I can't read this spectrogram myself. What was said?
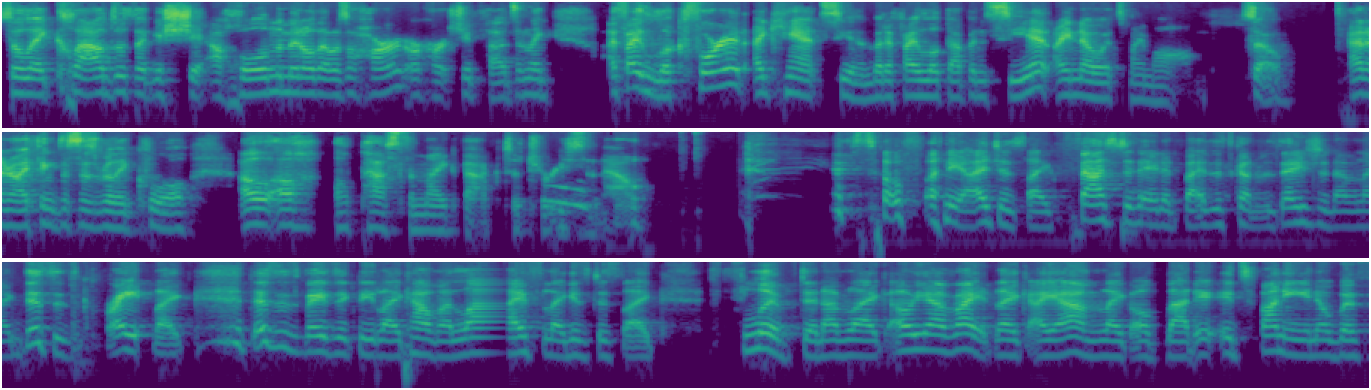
So like clouds with like a, sh- a hole in the middle that was a heart or heart shaped clouds. And like if I look for it, I can't see them. But if I look up and see it, I know it's my mom. So I don't know. I think this is really cool. I'll I'll I'll pass the mic back to Teresa now. It's so funny. I just like fascinated by this conversation. I'm like, this is great. Like, this is basically like how my life like is just like flipped. And I'm like, oh yeah, right. Like I am like all that. It, it's funny, you know, with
